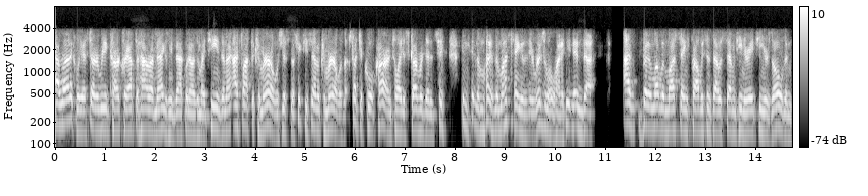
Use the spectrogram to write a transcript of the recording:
Ironically, I started reading Car Craft and Hot Rod magazine back when I was in my teens, and I, I thought the Camaro was just the '67 Camaro was such a cool car until I discovered that it's in, in the the Mustang is the original one, and uh, I've been in love with Mustangs probably since I was 17 or 18 years old, and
